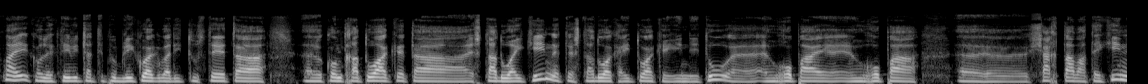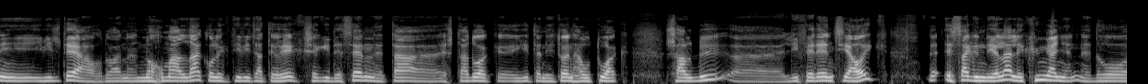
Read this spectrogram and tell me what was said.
Bai, kolektibitate publikoak badituzte eta e, kontratuak eta estaduaikin, eta estaduak haituak egin ditu, e, Europa, e, Europa xarta batekin ibiltea, orduan normal da kolektibitate horiek segidezen eta estaduak egiten dituen hautuak salbu, diferentzia hoik, ezagun diela lekun gainen, edo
